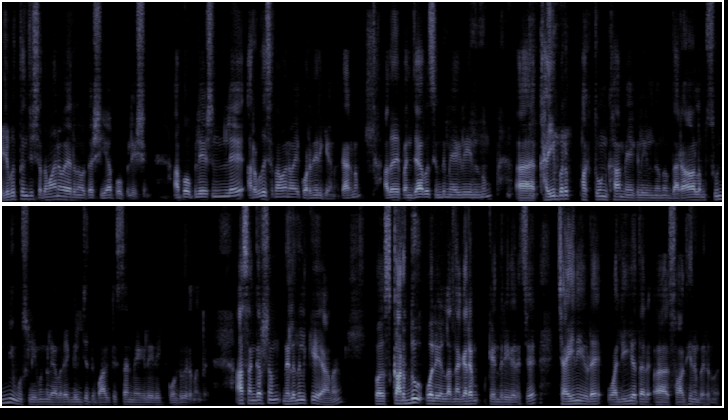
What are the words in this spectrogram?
എഴുപത്തഞ്ച് ശതമാനമായിരുന്നു അവിടുത്തെ ഷിയ പോപ്പുലേഷൻ. ആ പോപ്പുലേഷനിൽ അറുപത് ശതമാനമായി കുറഞ്ഞിരിക്കുകയാണ്. കാരണം അത് പഞ്ചാബ് സിന്ധ് മേഖലയിൽ നിന്നും ഖൈബർ പഖ്തൂൺഖ മേഖലയിൽ നിന്നും ധാരാളം സുന്നി മുസ്ലിമുകളെ അവരെ ഗിൽജിത്ത് ബാൾട്ടിസ്ഥാൻ മേഖലയിലേക്ക് കൊണ്ടുവരുന്നുണ്ട്. ആ സംഘർഷം നിലനിൽക്കുകയാണ് ഇപ്പോൾ സ്കർദു പോലെയുള്ള നഗരം കേന്ദ്രീകരിച്ച് ചൈനയുടെ വലിയ തര സ്വാധീനം വരുന്നത്.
